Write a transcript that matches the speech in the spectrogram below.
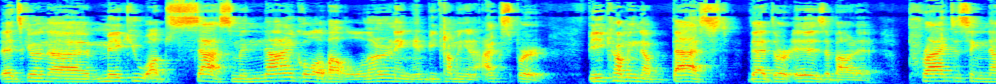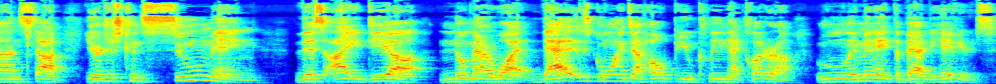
that's going to make you obsessed, maniacal about learning and becoming an expert, becoming the best that there is about it practicing nonstop. You're just consuming this idea no matter what. That is going to help you clean that clutter out, eliminate the bad behaviors.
